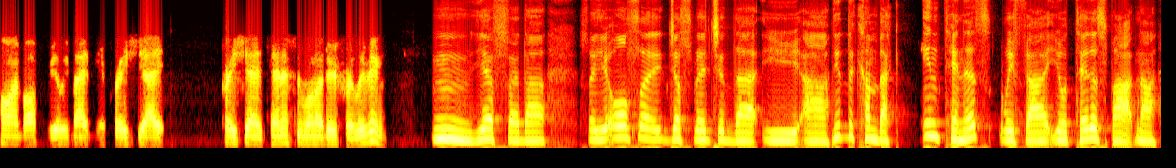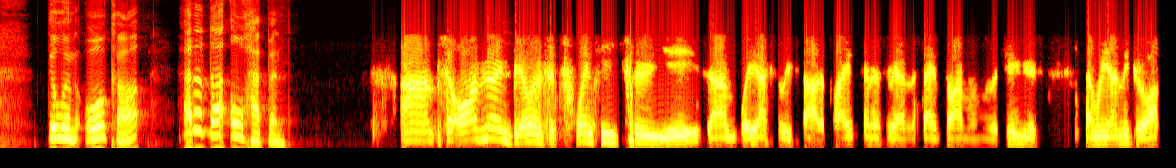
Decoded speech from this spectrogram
time off really made me appreciate appreciate tennis and what I do for a living. Mm, yes, and uh, so you also just mentioned that you uh, did the comeback in tennis with uh, your tennis partner, Dylan Alcott. How did that all happen? Um, so I've known Dylan for 22 years. Um, we actually started playing tennis around the same time when we were juniors. and we only grew up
